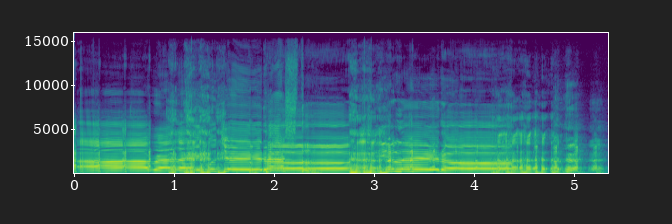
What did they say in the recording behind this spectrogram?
I'd rather hang with Jada. See you later.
